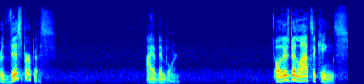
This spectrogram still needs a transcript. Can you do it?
For this purpose, I have been born. Oh, there's been lots of kings.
